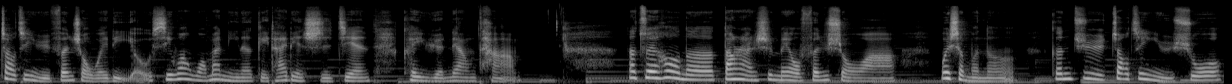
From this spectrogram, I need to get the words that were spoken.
赵靖宇分手为理由，希望王曼妮呢给他一点时间，可以原谅他。那最后呢，当然是没有分手啊。为什么呢？根据赵靖宇说，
